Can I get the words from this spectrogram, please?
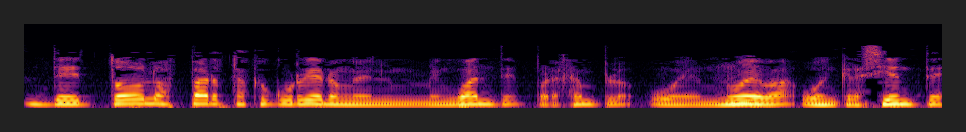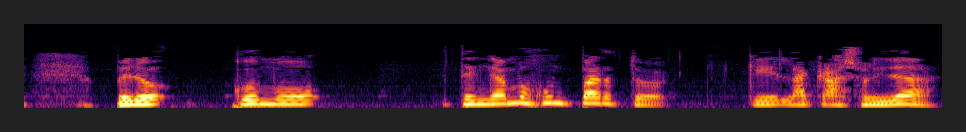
de todos los partos que ocurrieron en Menguante, por ejemplo, o en Nueva, o en Creciente, pero como tengamos un parto que la casualidad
